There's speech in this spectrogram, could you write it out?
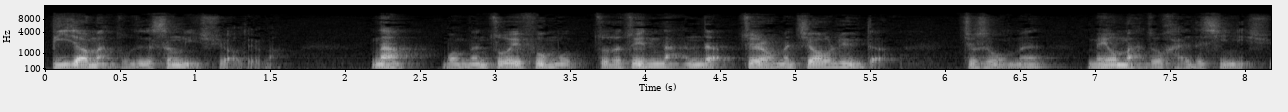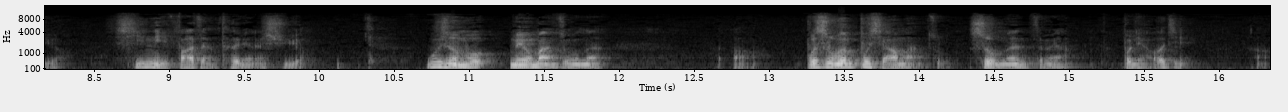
比较满足这个生理需要，对吧？那我们作为父母做的最难的、最让我们焦虑的，就是我们没有满足孩子心理需要、心理发展特点的需要。为什么没有满足呢？啊，不是我们不想满足，是我们怎么样不了解啊？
